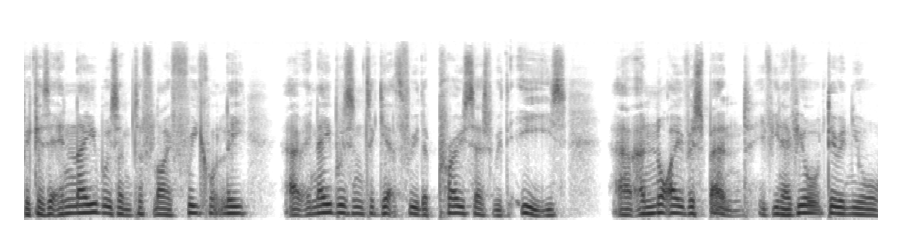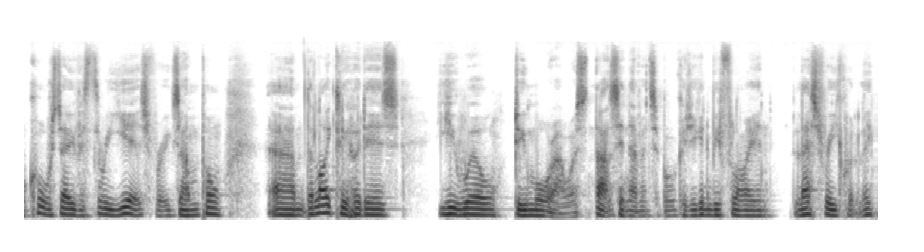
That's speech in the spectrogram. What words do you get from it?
because it enables them to fly frequently, uh, enables them to get through the process with ease. Uh, and not overspend. If you know if you're doing your course over three years, for example, um, the likelihood is you will do more hours. That's inevitable because you're going to be flying less frequently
